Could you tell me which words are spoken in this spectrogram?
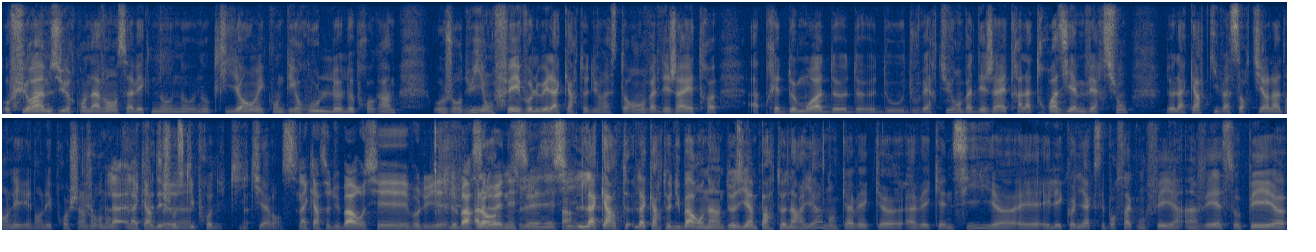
au fur et à mesure qu'on avance avec nos, nos- nos clients et qu'on déroule le, le programme, aujourd'hui, on fait évoluer la carte du restaurant. On va déjà être, après deux mois de- de- d'ou- d'ouverture, on va déjà être à la troisième version de la carte qui va sortir là dans les, dans les prochains jours. Donc, La, la carte, des choses euh, qui, produ- qui, qui avancent. La carte du bar aussi évolue. Le bar, c'est le NSI. c'est le c'est ça? NSI. La carte, la carte du bar, on a un deuxième partenariat donc avec, euh, avec NC euh, et, et les cognacs. C'est pour ça qu'on fait un, un VSOP euh,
